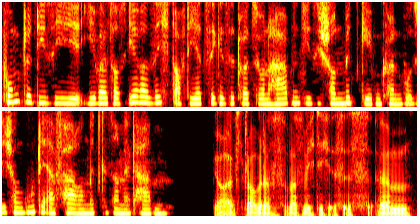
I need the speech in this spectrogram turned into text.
Punkte, die Sie jeweils aus Ihrer Sicht auf die jetzige Situation haben, die Sie schon mitgeben können, wo Sie schon gute Erfahrungen mitgesammelt haben. Ja, ich glaube, dass was wichtig ist, ist, ähm, äh,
